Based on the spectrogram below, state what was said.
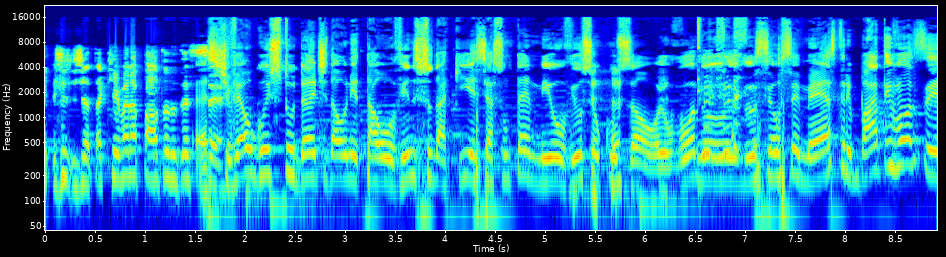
Já tá queimando a pauta do É, se TCC. tiver algum estudante da Unital ouvindo isso daqui, esse assunto é meu, viu, seu cuzão? Eu vou no, no seu semestre e bato em você.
